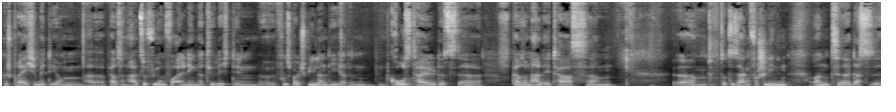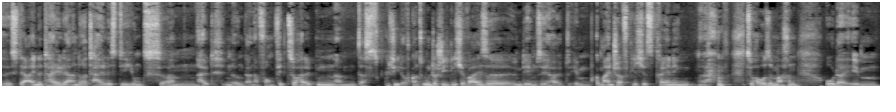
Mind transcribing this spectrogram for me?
Gespräche mit ihrem äh, Personal zu führen, vor allen Dingen natürlich den äh, Fußballspielern, die ja den, den Großteil des äh, Personaletats ähm, sozusagen verschlingen. Und äh, das ist der eine Teil. Der andere Teil ist, die Jungs ähm, halt in irgendeiner Form fit zu halten. Ähm, das geschieht auf ganz unterschiedliche Weise, indem sie halt eben gemeinschaftliches Training äh, zu Hause machen oder eben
